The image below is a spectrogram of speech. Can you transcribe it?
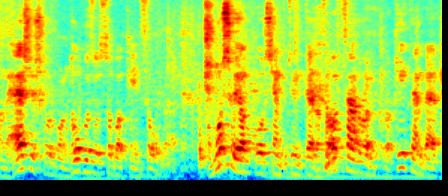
amely elsősorban dolgozószobaként szolgált. A mosoly akkor sem tűnt el az arcáról, amikor a két ember,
